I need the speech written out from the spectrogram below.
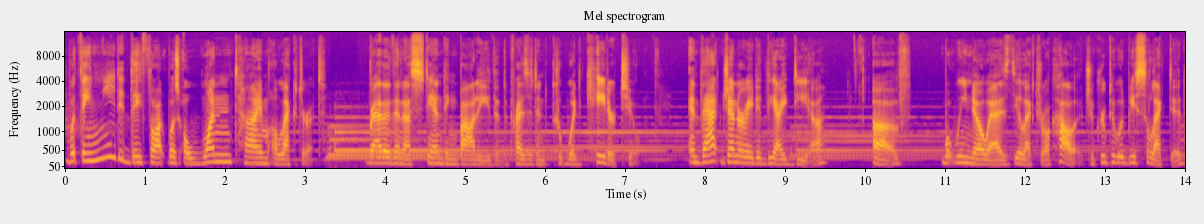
What they needed, they thought, was a one time electorate rather than a standing body that the president could, would cater to. And that generated the idea of what we know as the Electoral College, a group that would be selected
